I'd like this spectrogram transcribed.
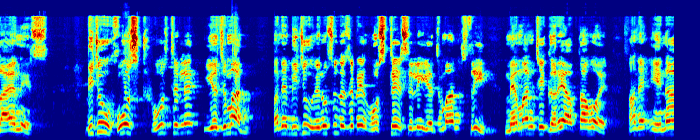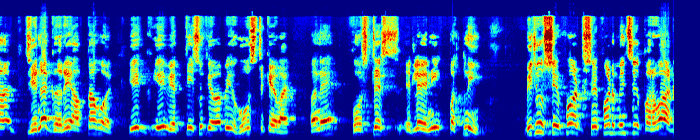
લાયનેસ. બીજું હોસ્ટ હોસ્ટ એટલે યજમાન અને બીજું એનું શું થશે ભાઈ? હોસ્ટેસ એટલે યજમાન સ્ત્રી. મહેમાન જે ઘરે આવતા હોય અને એના, જેના ઘરે આવતા હોય, એ એ વ્યક્તિ શું કહેવાય ભાઈ? હોસ્ટ કહેવાય અને હોસ્ટેસ એટલે એની પત્ની. બીજું શેફર્ડ શેફર્ડ મીન્સ ભરવાડ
